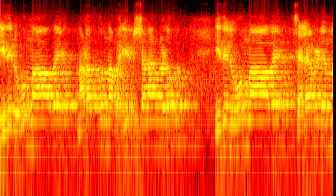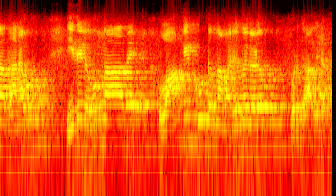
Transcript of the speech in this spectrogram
ഇതിലൂന്നാതെ നടത്തുന്ന പരീക്ഷണങ്ങളും ഇതിലൂന്നാതെ ചെലവിടുന്ന ധനവും ഇതിലൂന്നാതെ വാങ്ങിക്കൂട്ടുന്ന മരുന്നുകളും വൃദ്ധാവിലാണ്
